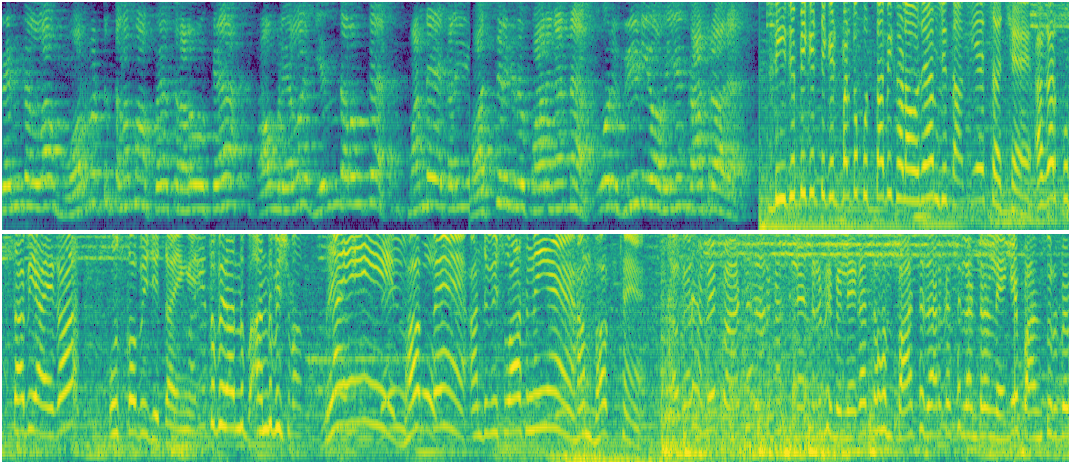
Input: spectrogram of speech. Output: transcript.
பெண்கள்லாம் முரட்டுத்தனமா பேசுற அளவுக்கு அவங்களை எல்லாம் எந்த அளவுக்கு மண்டைய கழுவி வச்சிருக்குது பாருங்கன்னு ஒரு வீடியோவையும் காட்டுறாரு बीजेपी के टिकट पर तो कुत्ता भी खड़ा हो जाए हम जिता दें ये सच है अगर कुत्ता भी आएगा उसको भी जिताएंगे ये तो फिर अंध- अंधविश्वास है। नहीं भक्त हैं अंधविश्वास नहीं है हम भक्त हैं अगर हमें पाँच हजार का सिलेंडर भी मिलेगा तो हम पाँच हजार का सिलेंडर लेंगे पाँच सौ रुपए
